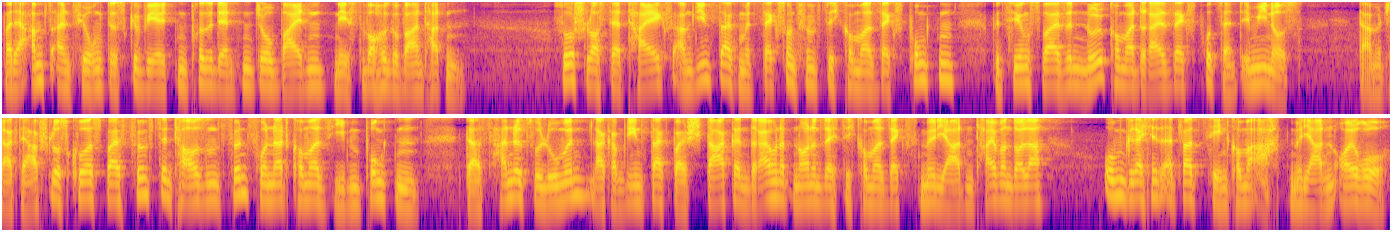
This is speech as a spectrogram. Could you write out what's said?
bei der Amtseinführung des gewählten Präsidenten Joe Biden nächste Woche gewarnt hatten. So schloss der TAIX am Dienstag mit 56,6 Punkten bzw. 0,36 Prozent im Minus. Damit lag der Abschlusskurs bei 15.500,7 Punkten. Das Handelsvolumen lag am Dienstag bei starken 369,6 Milliarden Taiwan-Dollar, umgerechnet etwa 10,8 Milliarden Euro.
